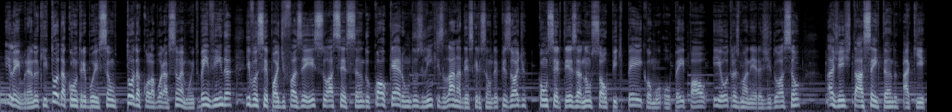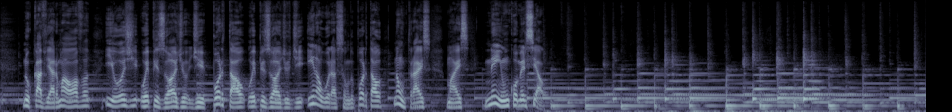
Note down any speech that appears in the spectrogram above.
E lembrando que toda contribuição, toda colaboração é muito bem-vinda e você pode fazer isso acessando qualquer um dos links lá na descrição do episódio. Com certeza, não só o PicPay, como o PayPal e outras maneiras de doação, a gente está aceitando aqui no Caviar uma Ova. E hoje o episódio de Portal, o episódio de inauguração do portal, não traz mais nenhum comercial.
